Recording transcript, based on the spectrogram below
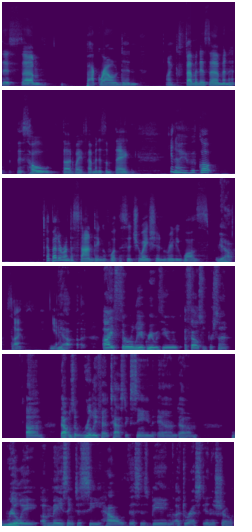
this um, background and like feminism and this whole third wave feminism thing. You know, we've got a better understanding of what the situation really was. Yeah. So, yeah. Yeah. I thoroughly agree with you a thousand percent. Um, that was a really fantastic scene and um, really amazing to see how this is being addressed in the show.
